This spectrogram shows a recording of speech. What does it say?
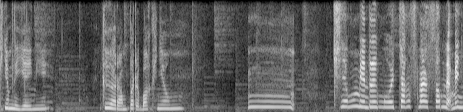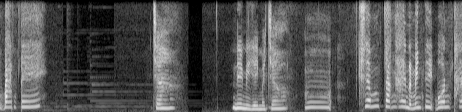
ខ្ញុំនិយាយនេះគឺអារម្មណ៍ពិតរបស់ខ្ញុំអឺខ្ញុំមានរឿងមួយចង់ស្នើសុំអ្នកមីងបានទេ ចា នាងនិយាយមកចោលអឺ ខ្ញុំចង់ឲ្យអ្នកមីងទី4ថា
